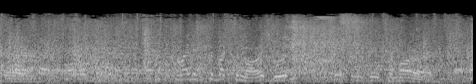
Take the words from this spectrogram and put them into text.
Yeah. Might have come back tomorrow, it's worth it. Tomorrow.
